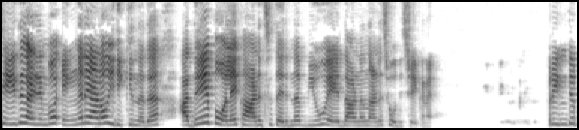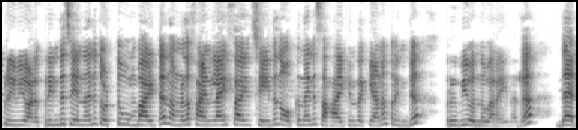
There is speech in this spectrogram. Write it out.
ചെയ്ത് കഴിയുമ്പോൾ എങ്ങനെയാണോ ഇരിക്കുന്നത് അതേപോലെ കാണിച്ചു തരുന്ന വ്യൂ ഏതാണെന്നാണ് ചോദിച്ചേക്കണേ. പ്രിന്റ് പ്രിവ്യൂ ആണ്. പ്രിന്റ് ചെയ്യുന്നതിന് തൊട്ട് മുമ്പായിട്ട് നമ്മൾ ഫൈനലൈസ് ആയി ചെയ്ത് നോക്കുന്നതിന് സഹായിക്കുന്നതൊക്കെയാണ് പ്രിന്റ് പ്രിവ്യൂ എന്ന് പറയുന്നത്. Then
